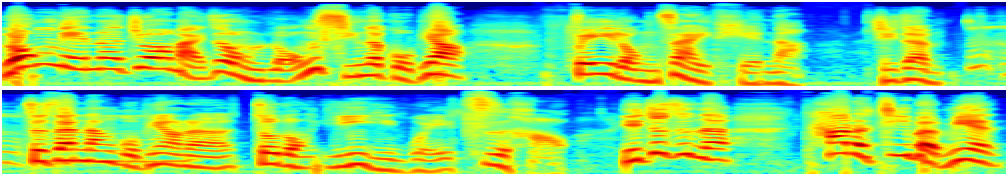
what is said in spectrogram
龙年呢就要买这种龙型的股票，飞龙在天呐、奇正，这三档股票呢，周董引以为自豪，也就是呢，它的基本面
